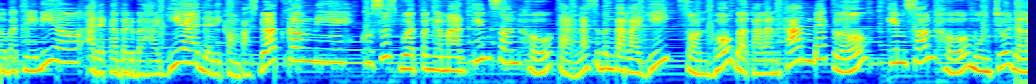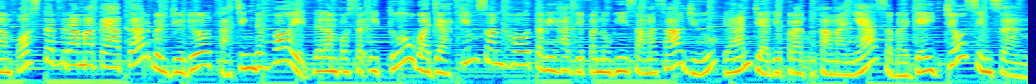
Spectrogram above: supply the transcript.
Sobat Medio, ada kabar bahagia dari Kompas.com nih. Khusus buat penggemar Kim Son Ho karena sebentar lagi Son Ho bakalan comeback loh. Kim Son Ho muncul dalam poster drama teater berjudul Touching the Void. Dalam poster itu, wajah Kim Son Ho terlihat dipenuhi sama salju dan jadi peran utamanya sebagai Joe Simpson.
